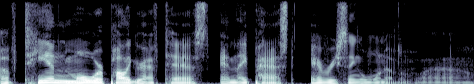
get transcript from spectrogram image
of 10 more polygraph tests, and they passed every single one of them Wow.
